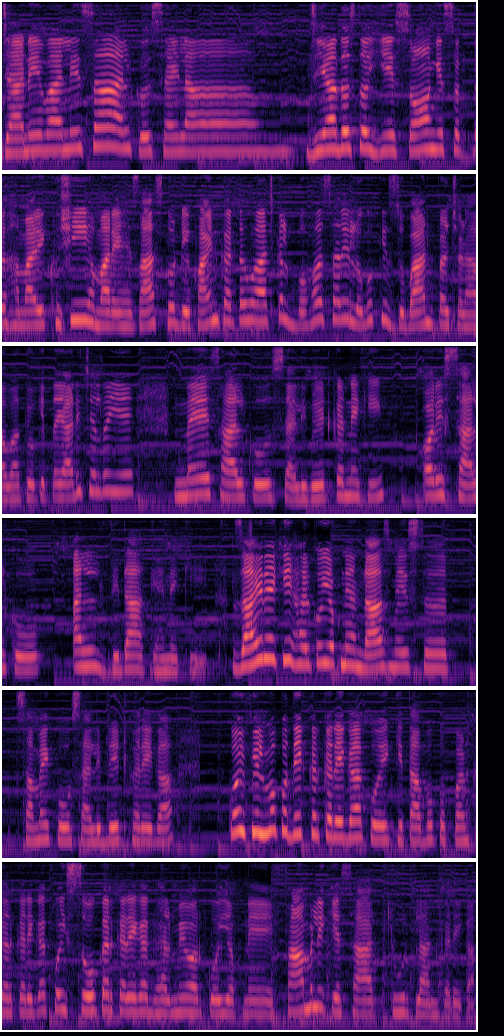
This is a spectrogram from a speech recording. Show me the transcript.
जाने वाले साल को सलाम। जी हाँ दोस्तों, ये सॉन्ग इस वक्त हमारी खुशी, हमारे एहसास को डिफाइन करता हुआ आजकल बहुत सारे लोगों की ज़ुबान पर चढ़ा हुआ क्योंकि तैयारी चल रही है नए साल को सेलिब्रेट करने की और इस साल को अलविदा कहने की। ज़ाहिर है कि हर कोई अपने अंदाज में इस समय को सेलिब्रेट करेगा। कोई फ़िल्मों को देख कर करेगा, कोई किताबों को पढ़ कर करेगा, कोई सो कर करेगा घर में और कोई अपने फैमिली के साथ टूर प्लान करेगा।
